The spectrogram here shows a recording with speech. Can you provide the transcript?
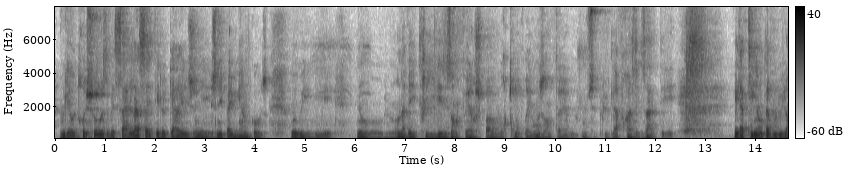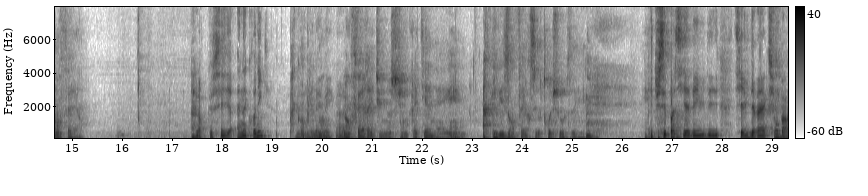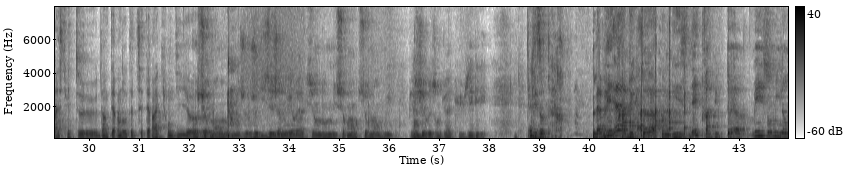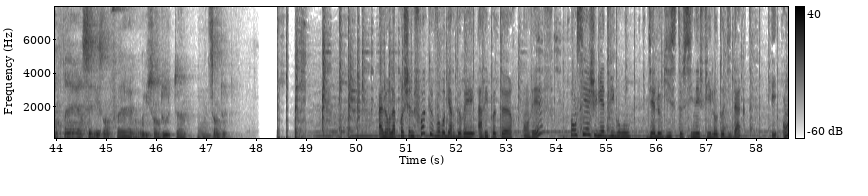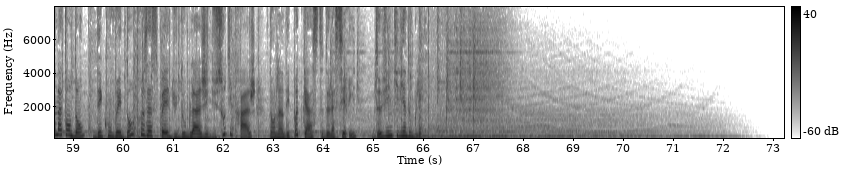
voulait autre chose. Mais ça, là, ça a été le cas et je n'ai, pas eu gain de cause. Oui, oui. nous, on avait écrit les enfers, je sais pas, vous vous retrouverez aux enfers, ou je ne sais plus de la phrase exacte. Et, et la cliente a voulu l'enfer. Alors que c'est anachronique. Pas complètement. oui, oui, oui. L'enfer est une notion chrétienne et les enfers c'est autre chose. Et, Et tu sais pas s'il y avait eu des, s'il y a eu des réactions par la suite euh, d'internautes, etc., qui ont dit. euh, Oh, sûrement, non, je, je lisais jamais les réactions, non, mais sûrement, sûrement, oui. Bien Mm. sûr, ils ont dû accuser les, Les auteurs. La les traducteurs, comme disent les traducteurs. Mais ils ont mis l'enfer, c'est les enfers. Oui, sans doute, hein, Mm. sans doute. Alors la prochaine fois que vous regarderez Harry Potter en VF, pensez à Juliette Vigouroux, dialoguiste cinéphile autodidacte, et en attendant, découvrez d'autres aspects du doublage et du sous-titrage dans l'un des podcasts de la série Devine qui vient doubler.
